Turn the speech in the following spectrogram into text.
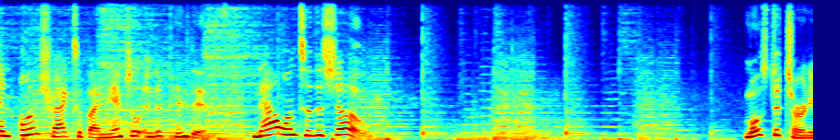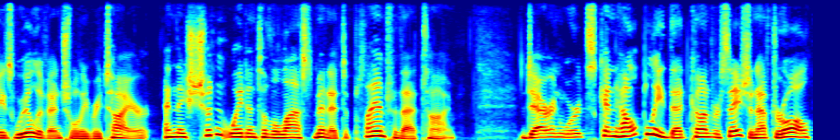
and on track to financial independence. Now, on to the show. Most attorneys will eventually retire, and they shouldn't wait until the last minute to plan for that time. Darren Wurz can help lead that conversation. After all,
